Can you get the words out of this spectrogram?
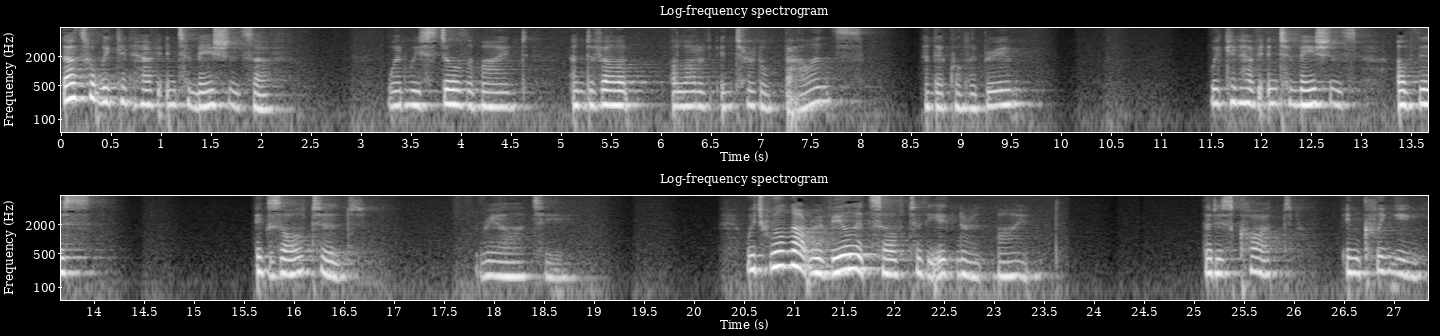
That's what we can have intimations of when we still the mind and develop a lot of internal balance and equilibrium. We can have intimations of this exalted reality, which will not reveal itself to the ignorant mind that is caught in clinging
